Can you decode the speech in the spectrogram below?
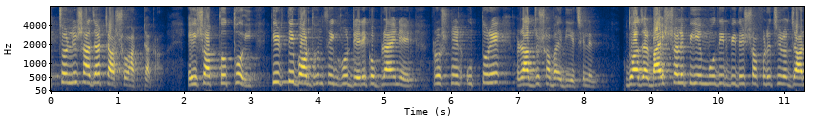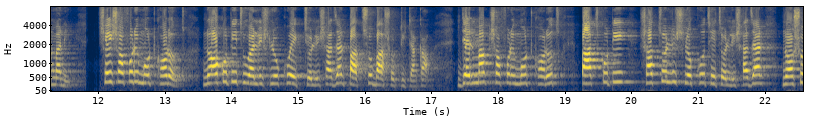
একচল্লিশ হাজার চারশো আট টাকা। এই সব তথ্যই কীর্তিবর্ধন সিংহ, ডেরেক ওব্রায়নের প্রশ্নের উত্তরে রাজ্যসভায় দিয়েছিলেন। দু হাজার বাইশ সালে পিএম মোদীর বিদেশ সফরে ছিল জার্মানি। সেই সফরে মোট খরচ ন কোটি চুয়াল্লিশ লক্ষ একচল্লিশ হাজার পাঁচশো বাষট্টি টাকা। ডেনমার্ক সফরে মোট খরচ পাঁচ কোটি সাতচল্লিশ লক্ষ ছেচল্লিশ হাজার নশো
